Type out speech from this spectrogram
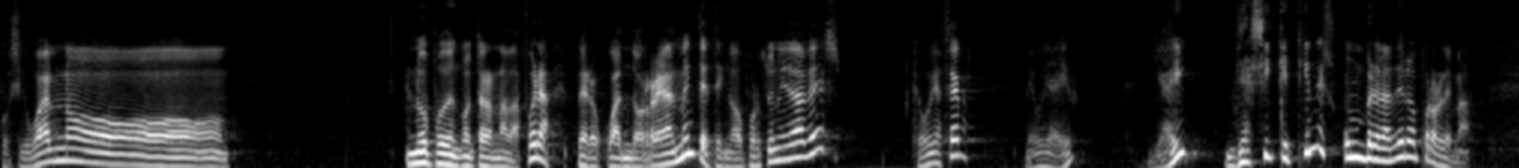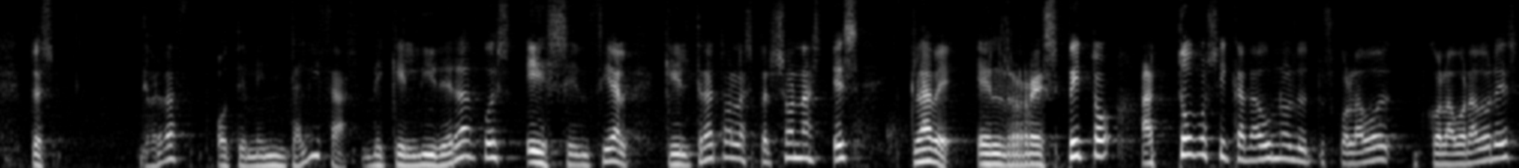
pues igual no no puedo encontrar nada afuera, pero cuando realmente tenga oportunidades, ¿qué voy a hacer? Me voy a ir. Y ahí ya sí que tienes un verdadero problema. Entonces, de verdad, o te mentalizas de que el liderazgo es esencial, que el trato a las personas es clave, el respeto a todos y cada uno de tus colaboradores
